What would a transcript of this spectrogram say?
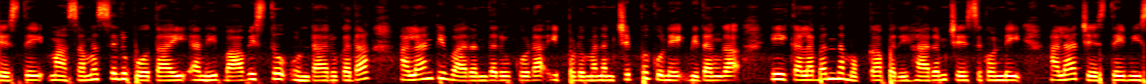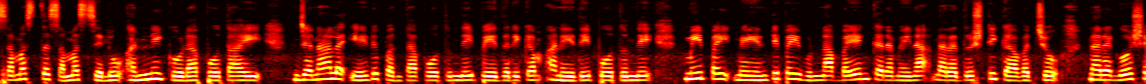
చేస్తే మా సమస్యలు పోతాయి అని భావిస్తూ ఉంటారు కదా? అలాంటి వారందరూ కూడా ఇప్పుడు మనం చెప్పుకునే విధంగా ఈ కలబంద మొక్క పరిహారం చేసుకోండి. అలా చేస్తే మీ సమస్త సమస్యలు అన్నీ కూడా పోతాయి. జనాల ఏడుపంతా పో పోతుంది పేదరికం అనేది పోతుంది. మీపై మీ ఇంటిపై ఉన్న భయంకరమైన నరదృష్టి కావచ్చు నరఘోష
